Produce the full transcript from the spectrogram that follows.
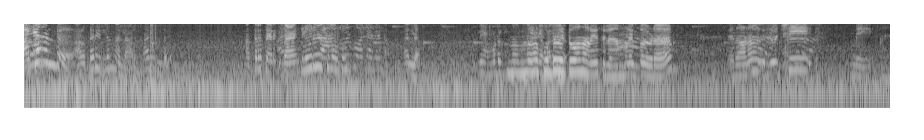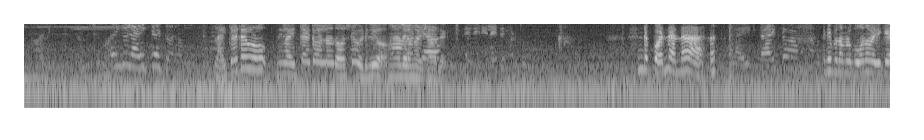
ആൾക്കാരുണ്ട്. ആൾക്കാരില്ലെന്നല്ല ആൾക്കാരുണ്ട്. അത്ര തിരക്ക്. ബാംഗ്ലൂർ വെച്ച് നോക്കും അല്ല. ഇനി അങ്ങോട്ട് നമ്മൾ ഫുഡ് കിട്ടുമോന്ന് അറിയത്തില്ല. നമ്മളിപ്പോ ഇവിടെ ഏതാണ്? രുചി മേ എനിക്ക് ലൈറ്റ് ആയിട്ട് ലൈറ്റ് ആയിട്ടേ ഉള്ളൂ നീ ലൈറ്റ് ആയിട്ട് വല്ല ദോശയോ ഇഡലിയോ അങ്ങനെ എന്തെങ്കിലും കഴിച്ചാൽ മതി. എൽ ഇ ഡി ലൈറ്റ് ഒക്കെ എടുത്തു എന്റെ പൊന്നെന്നാ? ലൈറ്റ് ആയിട്ട് വേണം ഇനിയിപ്പോ നമ്മൾ പോകുന്ന വഴിക്ക്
